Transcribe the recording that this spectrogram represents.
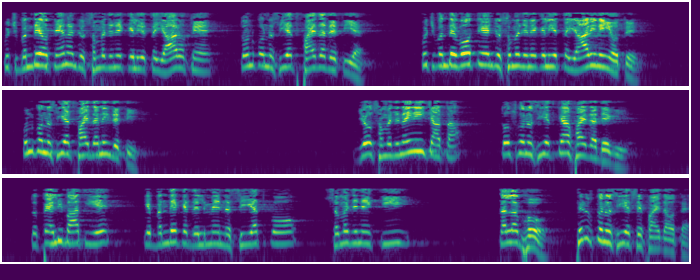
کچھ بندے ہوتے ہیں نا جو سمجھنے کے لیے تیار ہوتے ہیں، تو ان کو نصیحت فائدہ دیتی ہے۔ کچھ بندے وہ ہوتے ہیں جو سمجھنے کے لیے تیار ہی نہیں ہوتے۔ ان کو نصیحت فائدہ نہیں دیتی۔ جو سمجھنا ہی نہیں چاہتا، تو اس کو نصیحت کیا فائدہ دے گی؟ تو پہلی بات یہ کہ بندے کے دل میں نصیحت کو سمجھنے کی طلب ہو، پھر اس کو نصیحت سے فائدہ ہوتا ہے۔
